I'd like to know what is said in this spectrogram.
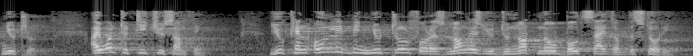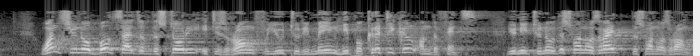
neutral. I want to teach you something. You can only be neutral for as long as you do not know both sides of the story. Once you know both sides of the story, it is wrong for you to remain hypocritical on the fence. You need to know this one was right, this one was wrong.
